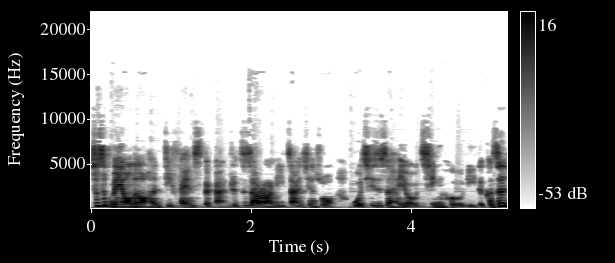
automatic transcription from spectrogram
就是没有那种很 defense 的感觉，只是要让你展现说我其实是很有亲和力的。可是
